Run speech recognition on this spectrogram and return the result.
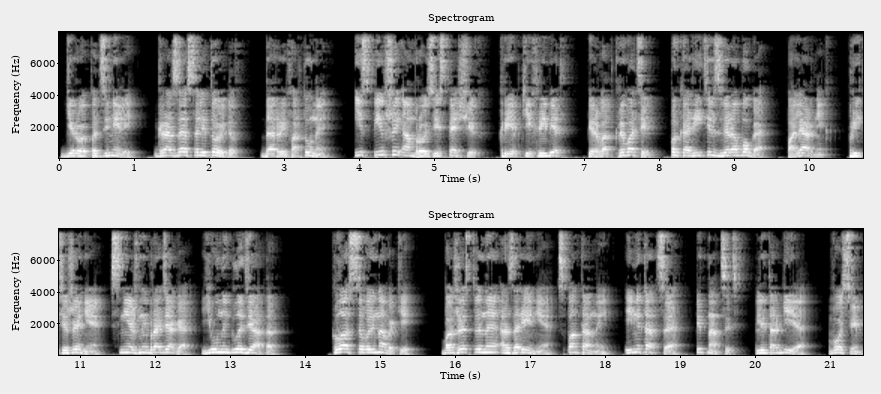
Герой подземелий. Гроза солитоидов. Дары фортуны. Испивший амброзии спящих. Крепкий хребет. Первооткрыватель. Покоритель зверобога. Полярник. Притяжение. Снежный бродяга. Юный гладиатор. Классовые навыки. Божественное озарение. Спонтанный. Имитация. 15. Литургия. 8.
